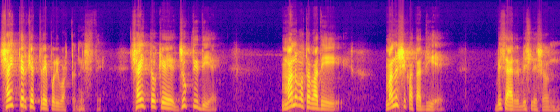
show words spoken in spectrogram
সাহিত্যের ক্ষেত্রে পরিবর্তন এসছে। সাহিত্যকে যুক্তি দিয়ে, মানবতাবাদী মানসিকতা দিয়ে বিচার বিশ্লেষণ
